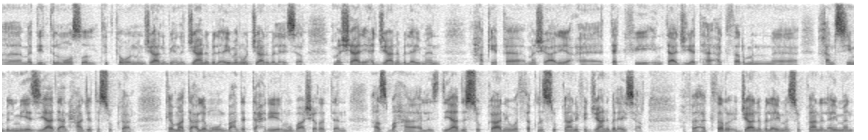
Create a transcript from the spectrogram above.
مدينة الموصل تتكون من جانبين الجانب الأيمن والجانب الأيسر. مشاريع الجانب الأيمن حقيقة مشاريع آه، تكفي إنتاجيتها أكثر من آه، 50% زيادة عن حاجة السكان. كما تعلمون بعد التحرير مباشرة أصبح الازدياد السكاني والثقل السكاني في الجانب الأيسر. فأكثر الجانب الأيمن سكان الأيمن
